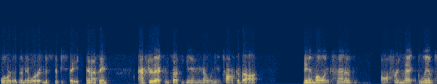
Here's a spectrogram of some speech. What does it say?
Florida than they were at Mississippi State. And I think after that Kentucky game, you know, when you talk about Dan Mullen kind of offering that glimpse,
